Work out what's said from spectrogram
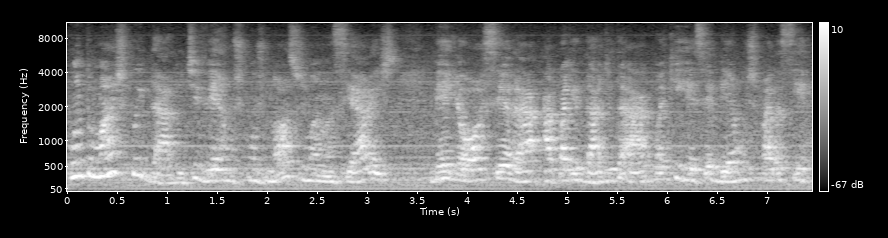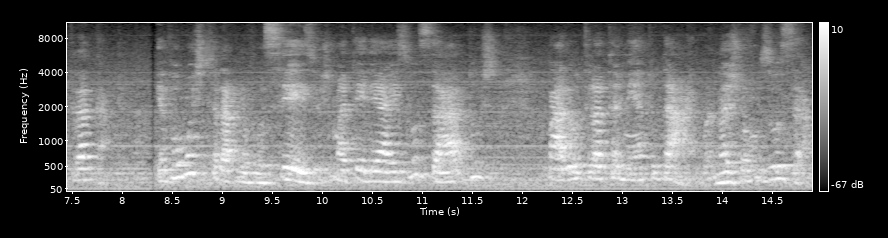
Quanto mais cuidado tivermos com os nossos mananciais, melhor será a qualidade da água que recebemos para ser tratada. Eu vou mostrar para vocês os materiais usados para o tratamento da água. Nós vamos usar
